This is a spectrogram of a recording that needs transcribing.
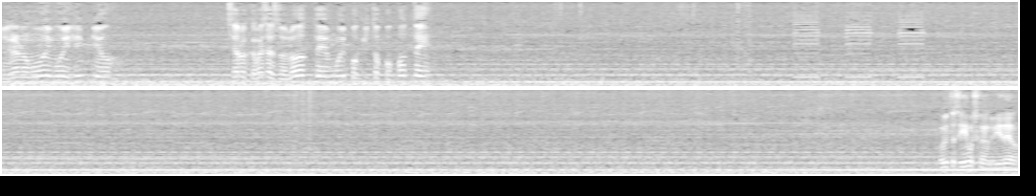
El grano muy, muy limpio. Cero cabezas de lote, muy poquito popote. Seguimos con el video.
